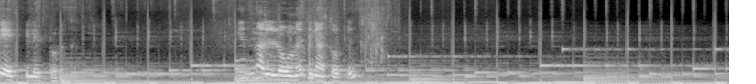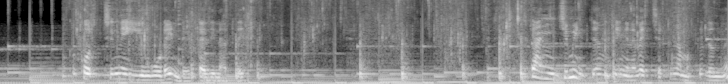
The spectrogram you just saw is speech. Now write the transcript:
വേപ്പില ഇട്ട് കൊടുക്കുക നല്ലോണം ഇതിനകത്തോട്ട് കുറച്ച് നെയ്യും കൂടെ ഉണ്ട് കേട്ടോ അതിനകത്ത് അഞ്ച് മിനിറ്റ് നമുക്ക് ഇങ്ങനെ വെച്ചിട്ട് നമുക്ക് ഇതൊന്ന്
